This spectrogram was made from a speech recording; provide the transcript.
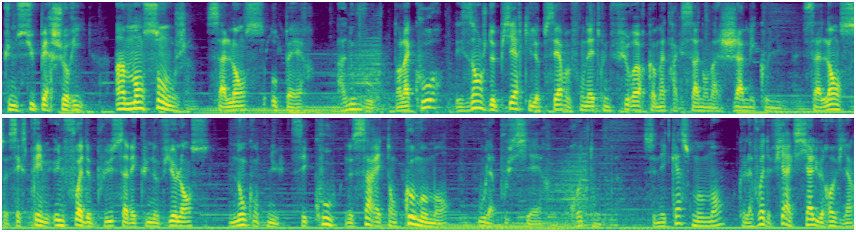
qu'une supercherie, un mensonge. Sa lance opère à nouveau. Dans la cour, les anges de pierre qui l'observent font naître une fureur comme Atraxa n'en a jamais connue. Sa lance s'exprime une fois de plus avec une violence non contenue, ses coups ne s'arrêtant qu'au moment où la poussière retombe. Ce n'est qu'à ce moment que la voix de Phyrexia lui revient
